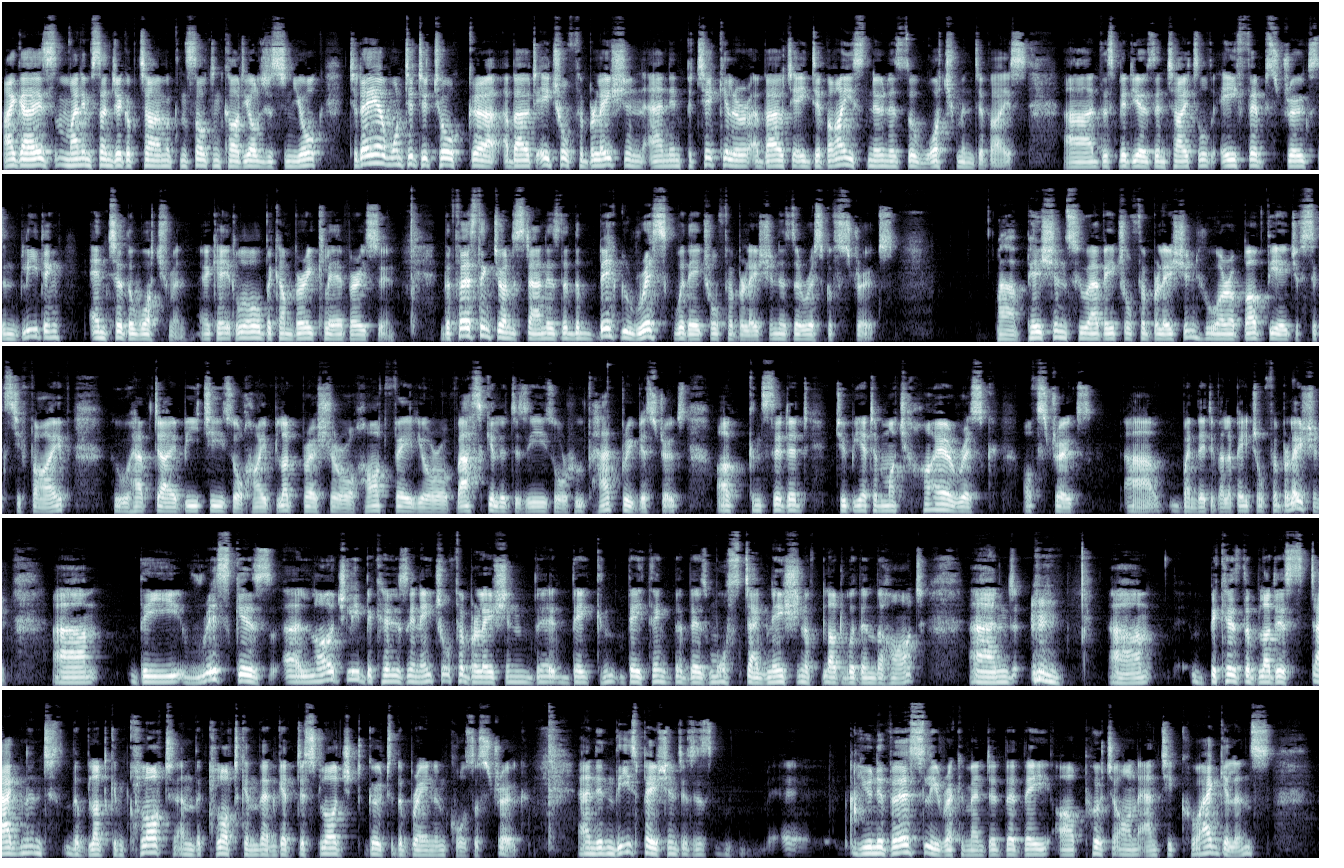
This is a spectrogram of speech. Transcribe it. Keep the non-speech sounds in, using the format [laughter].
Hi guys, my name is Sanjay Gupta. I'm a consultant cardiologist in York. Today I wanted to talk uh, about atrial fibrillation and in particular about a device known as the Watchman device. Uh, this video is entitled AFib, Strokes and Bleeding, Enter the Watchman. Okay, it'll all become very clear very soon. The first thing to understand is that the big risk with atrial fibrillation is the risk of strokes. Uh, patients who have atrial fibrillation who are above the age of 65 who have diabetes or high blood pressure or heart failure or vascular disease or who've had previous strokes are considered to be at a much higher risk of strokes uh, when they develop atrial fibrillation. Um, the risk is uh, largely because in atrial fibrillation they, they, can, they think that there's more stagnation of blood within the heart and [clears throat] um, because the blood is stagnant, the blood can clot, and the clot can then get dislodged, go to the brain, and cause a stroke. And in these patients, it is uh, universally recommended that they are put on anticoagulants,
